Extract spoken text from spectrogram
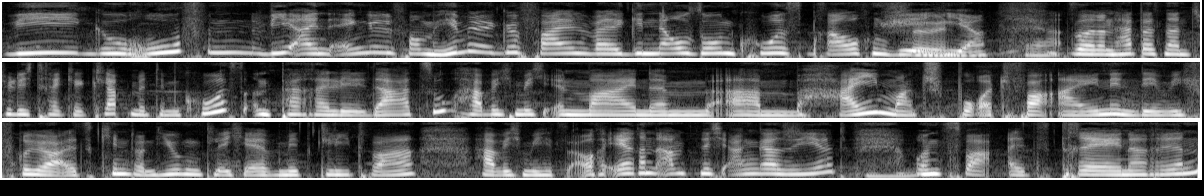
wie gerufen, wie ein Engel vom Himmel gefallen, weil genau so einen Kurs brauchen wir Schön, hier. ja. So, dann hat das natürlich direkt geklappt mit dem Kurs und parallel dazu habe ich mich in meinem ähm, Heimatsportverein, in dem ich früher als Kind und Jugendliche Mitglied war, habe ich mich jetzt auch ehrenamtlich engagiert Mhm. und zwar als Trainerin,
